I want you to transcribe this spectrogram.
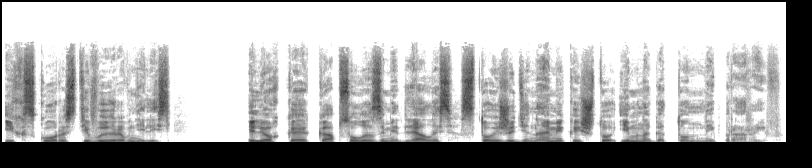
Их скорости выровнялись, и легкая капсула замедлялась с той же динамикой, что и многотонный прорыв.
